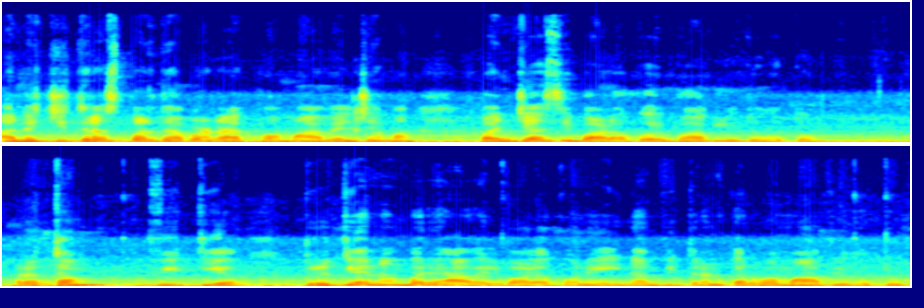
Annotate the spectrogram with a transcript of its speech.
અને ચિત્ર સ્પર્ધા પણ રાખવામાં આવેલ જેમાં પંચ્યાસી બાળકોએ ભાગ લીધો હતો. પ્રથમ, દ્વિતીય, તૃતીય નંબરે આવેલ બાળકોને ઇનામ વિતરણ કરવામાં આવ્યું હતું.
